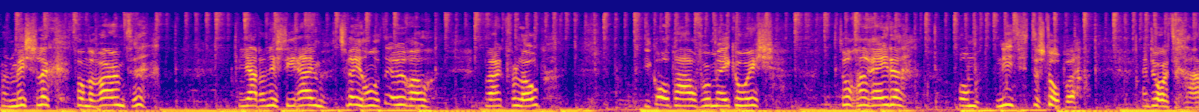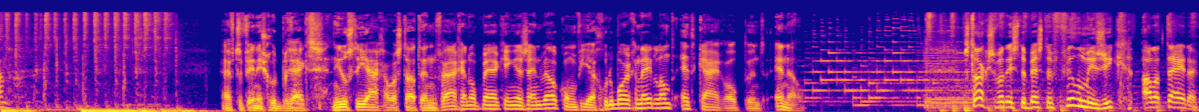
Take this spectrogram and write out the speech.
Maar misselijk van de warmte. Ja, dan is die ruim 200 euro waar ik verloop. Die ik ophaal voor Make-A-Wish. Toch een reden om niet te stoppen en door te gaan. Hij heeft de finish goed bereikt. Niels de Jager was dat. En vragen en opmerkingen zijn welkom via Goedemorgen Nederland@kro.nl. Straks, wat is de beste filmmuziek aller tijden?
